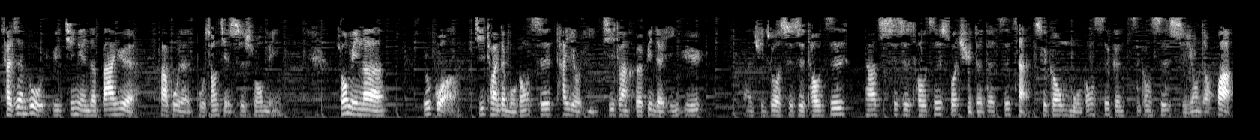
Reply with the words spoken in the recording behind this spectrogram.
财政部于今年的八月发布了补充解释说明，说明了如果集团的母公司它有以集团合并的盈余啊去做实质投资。它实质投资所取得的资产是供母公司跟子公司使用的话，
